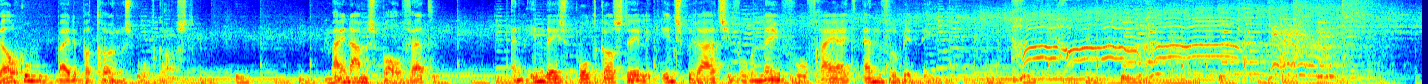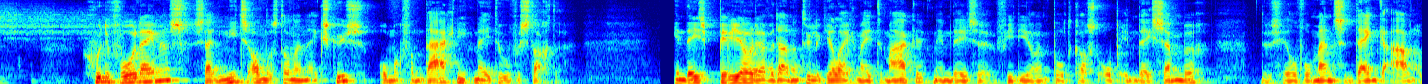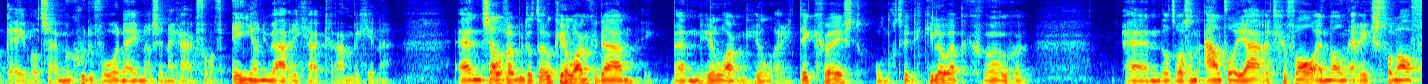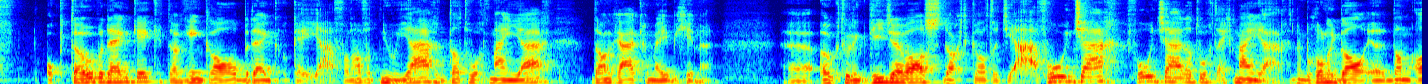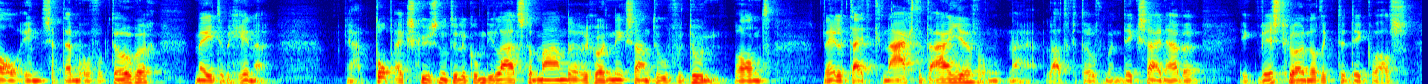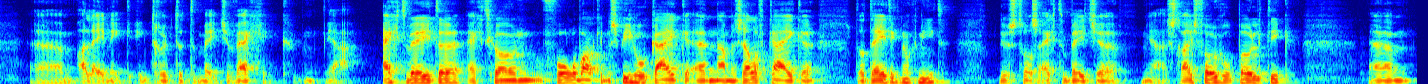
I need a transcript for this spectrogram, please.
Welkom bij de Patronus Podcast. Mijn naam is Paul Vet en in deze podcast deel ik inspiratie voor een leven vol vrijheid en verbinding. Goede voornemens zijn niets anders dan een excuus om er vandaag niet mee te hoeven starten. In deze periode hebben we daar natuurlijk heel erg mee te maken. Ik neem deze video en podcast op in december. Dus heel veel mensen denken aan, oké, wat zijn mijn goede voornemens? En dan ga ik vanaf 1 januari ga ik eraan beginnen. En zelf heb ik dat ook heel lang gedaan. Ik ben heel lang heel erg dik geweest. 120 kilo heb ik gewogen. En dat was een aantal jaren het geval. En dan ergens vanaf oktober, denk ik, dan ging ik al bedenken: oké, ja, vanaf het nieuwe jaar, dat wordt mijn jaar, dan ga ik ermee beginnen. Uh, ook toen ik DJ was, dacht ik altijd: ja, volgend jaar, volgend jaar, dat wordt echt mijn jaar. En dan begon ik dan, uh, dan al in september of oktober mee te beginnen. Ja, top excuus natuurlijk om die laatste maanden er gewoon niks aan te hoeven doen. Want de hele tijd knaagt het aan je. Van, nou ja, laat ik het over mijn dik zijn hebben. Ik wist gewoon dat ik te dik was. Um, alleen ik, ik drukte het een beetje weg. Ik, ja, echt weten, echt gewoon volle bak in de spiegel kijken en naar mezelf kijken, dat deed ik nog niet. Dus het was echt een beetje ja, struisvogelpolitiek. Um,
